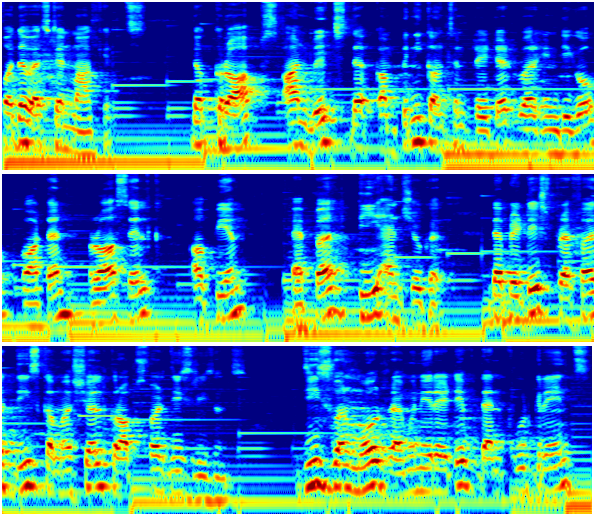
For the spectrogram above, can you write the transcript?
for the Western markets. The crops on which the company concentrated were indigo, cotton, raw silk, opium, pepper, tea, and sugar. The British preferred these commercial crops for these reasons. These were more remunerative than food grains.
